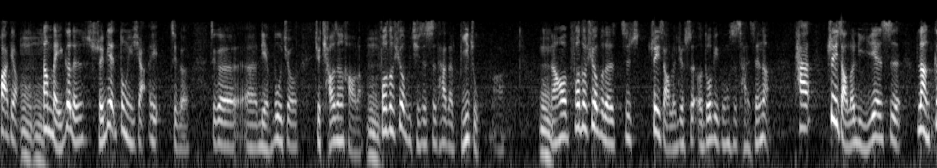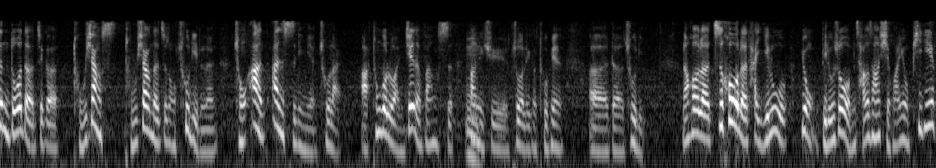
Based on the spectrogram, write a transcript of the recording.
化掉，嗯嗯，让每个人随便动一下，哎，这个这个呃脸部就就调整好了。嗯。Photoshop 其实是它的鼻祖啊。嗯。然后 Photoshop 的最最早的就是 Adobe 公司产生的。它最早的理念是让更多的这个图像图像的这种处理的人从暗暗室里面出来啊，通过软件的方式帮你去做了一个图片呃的处理。然后呢，之后呢，它一路用，比如说我们常常喜欢用 PDF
